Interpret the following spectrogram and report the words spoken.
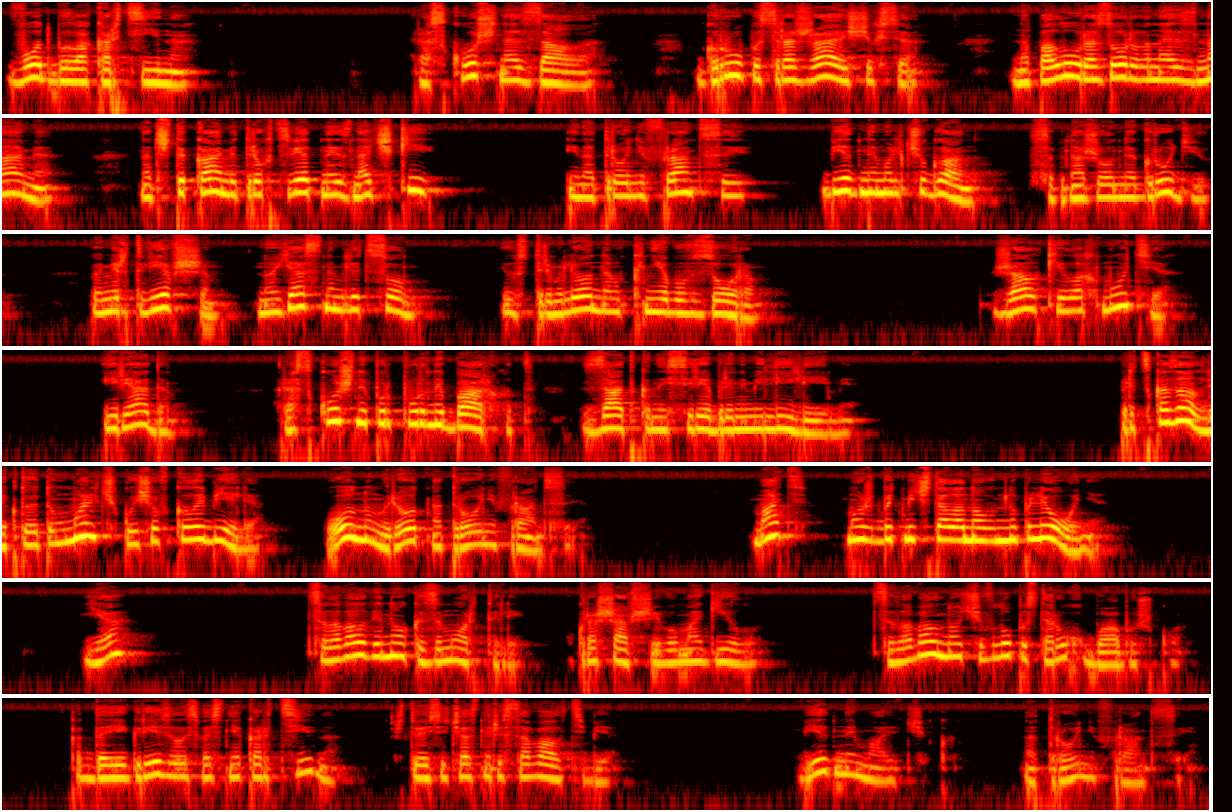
Вот была картина. Роскошная зала, группы сражающихся — на полу разорванное знамя, над штыками трехцветные значки, и на троне Франции бедный мальчуган с обнаженной грудью, помертвевшим, но ясным лицом и устремленным к небу взором. Жалкие лохмотья, и рядом роскошный пурпурный бархат, затканный серебряными лилиями. Предсказал ли кто этому мальчику еще в колыбели? Он умрет на троне Франции. Мать, может быть, мечтала о новом Наполеоне. Я целовал венок из имморталей, украшавший его могилу. Целовал ночью в лоб и старуху-бабушку, когда ей грезилась во сне картина, что я сейчас нарисовал тебе. Бедный мальчик на троне Франции.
